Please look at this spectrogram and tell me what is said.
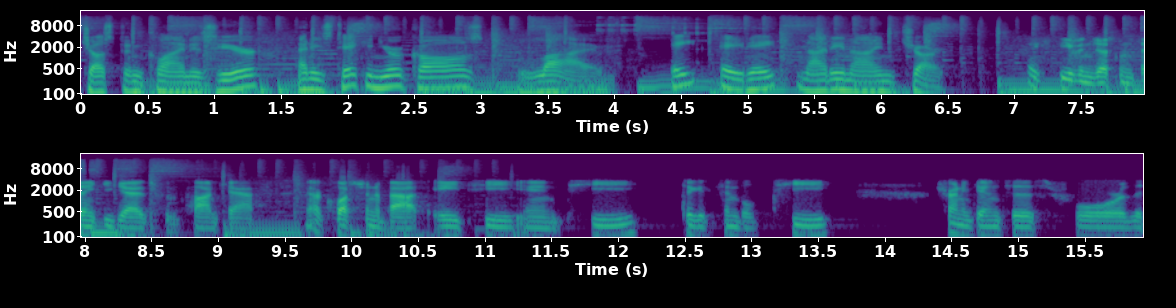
Justin Klein is here, and he's taking your calls live. 888 99 Chart. Hey, Stephen, Justin, thank you guys for the podcast. I got a question about AT&T, ticket symbol T. trying to get into this for the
